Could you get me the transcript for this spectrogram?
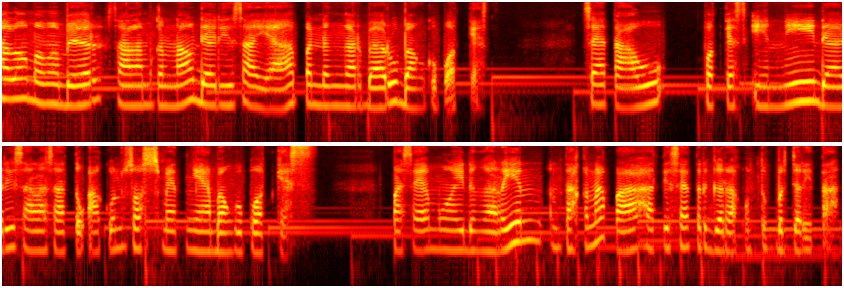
Halo Mama Bear, salam kenal dari saya, pendengar baru Bangku Podcast. Saya tahu podcast ini dari salah satu akun sosmednya Bangku Podcast. Pas saya mulai dengerin, entah kenapa hati saya tergerak untuk bercerita.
